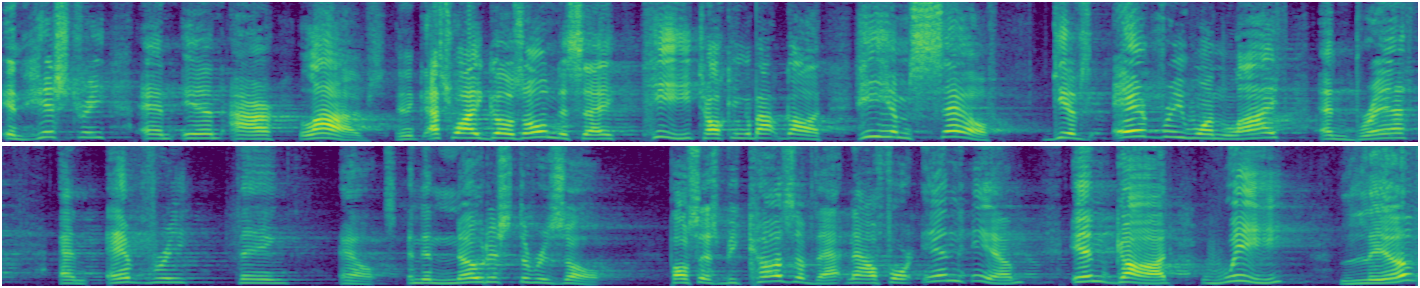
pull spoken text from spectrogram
in history and in our lives. And that's why He goes on to say, He, talking about God, He Himself gives everyone life and breath and every anything else. And then notice the result. Paul says, Because of that, now for in Him, in God, we live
